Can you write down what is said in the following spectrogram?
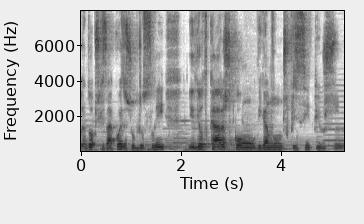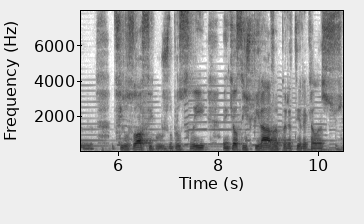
Andou a pesquisar coisas sobre Bruce Lee e deu de caras com, digamos, um dos princípios uh, filosóficos do Bruce Lee, em que ele se inspirava para ter aquelas,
